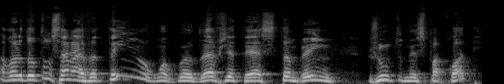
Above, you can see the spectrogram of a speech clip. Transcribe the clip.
Agora, doutor Saraiva, tem alguma coisa do FGTS também junto nesse pacote?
